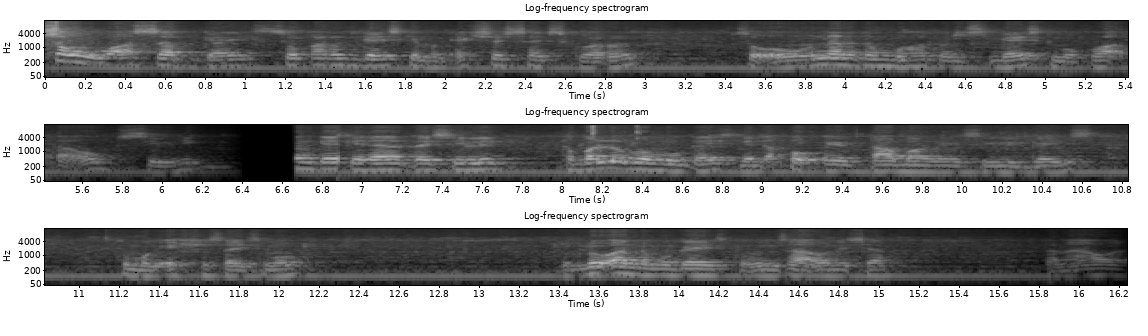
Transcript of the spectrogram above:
So what's up guys? So karon guys kay mag-exercise ko karon. So una na tong buhaton guys kumukuha ta og silig. Guys kay na tay silig. Kabalo ba mo guys kay dako kayo tabang ni silig guys. Kung mag-exercise mo. Tuluan na mo guys kung unsaon ni siya. Tanawan.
